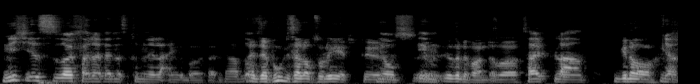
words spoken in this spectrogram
nicht ist, soll verhindert werden, dass Kriminelle eingebaut werden. Ja, so. also der Punkt ist halt obsolet. Der Jo, ist äh, eben. irrelevant, aber ist halt bla. genau. Ja.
